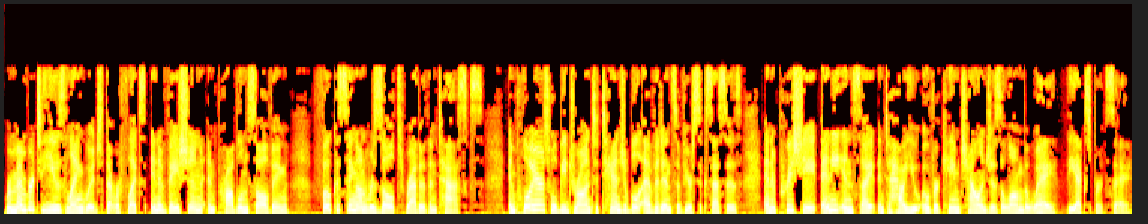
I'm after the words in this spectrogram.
Remember to use language that reflects innovation and problem solving, focusing on results rather than tasks. Employers will be drawn to tangible evidence of your successes and appreciate any insight into how you overcame challenges along the way, the experts say.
